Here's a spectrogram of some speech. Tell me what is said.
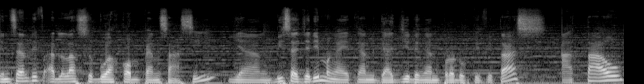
Insentif adalah sebuah kompensasi yang bisa jadi mengaitkan gaji dengan produktivitas atau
